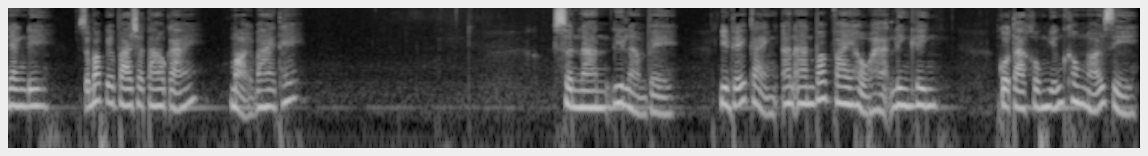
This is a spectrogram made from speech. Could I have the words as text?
Nhanh đi Rồi bóp cái vai cho tao cái. Mỏi vai thế. Xuân Lan đi làm về. Nhìn thấy cảnh An An bóp vai hầu hạ Linh Linh, Cô ta không những không nói gì,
